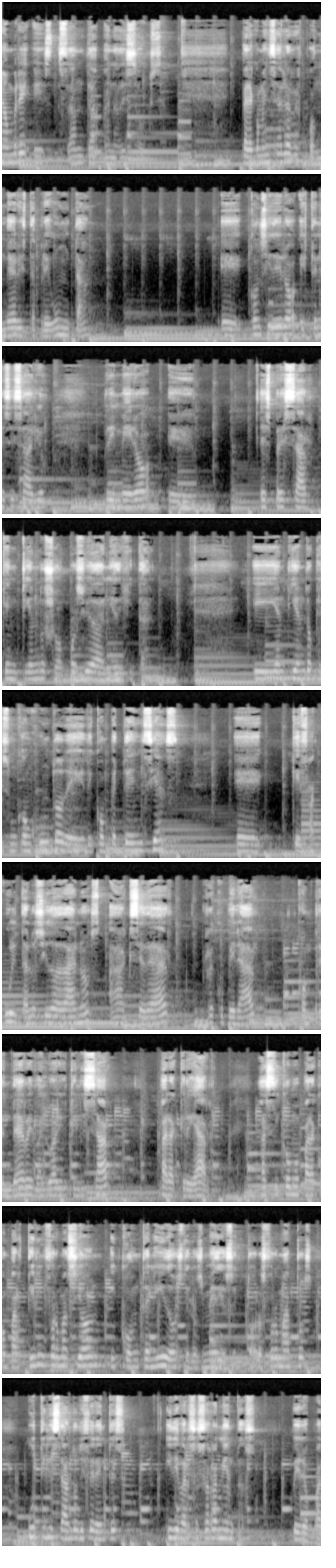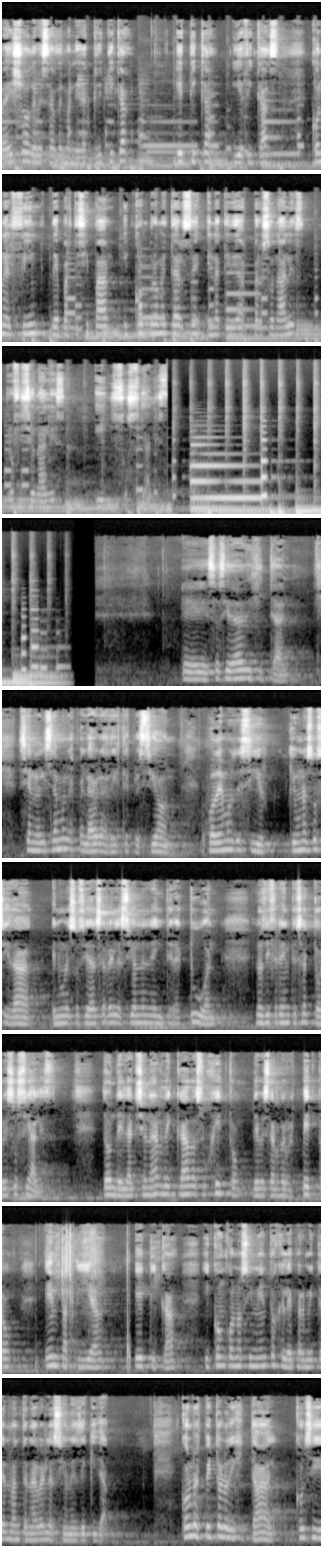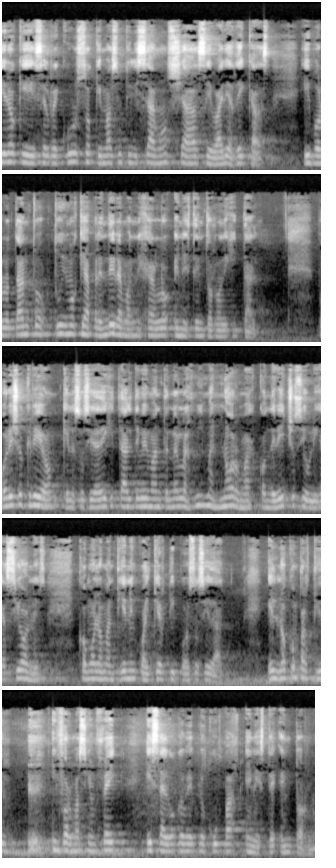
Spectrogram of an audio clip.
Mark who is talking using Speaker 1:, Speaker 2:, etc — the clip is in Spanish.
Speaker 1: nombre es Santa Ana de Sousa. Para comenzar a responder esta pregunta, eh, considero este necesario primero eh, expresar qué entiendo yo por ciudadanía digital. Y entiendo que es un conjunto de, competencias eh, que faculta a los ciudadanos a acceder, recuperar, comprender, evaluar y utilizar para crear, así como para compartir información y contenidos de los medios en todos los formatos, utilizando diferentes y diversas herramientas, pero para ello debe ser de manera crítica, ética y eficaz con el fin de participar y comprometerse en actividades personales, profesionales y sociales. Eh, sociedad digital. Si analizamos las palabras de esta expresión, podemos decir que una sociedad, en una sociedad se relacionan e interactúan los diferentes actores sociales, donde el accionar de cada sujeto debe ser de respeto, empatía, ética y con conocimientos que le permiten mantener relaciones de equidad. Con respecto a lo digital, considero que es el recurso que más utilizamos ya hace varias décadas y por lo tanto tuvimos que aprender a manejarlo en este entorno digital. Por ello creo que la sociedad digital debe mantener las mismas normas con derechos y obligaciones como lo mantiene cualquier tipo de sociedad. El no compartir información fake es algo que me preocupa en este entorno.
